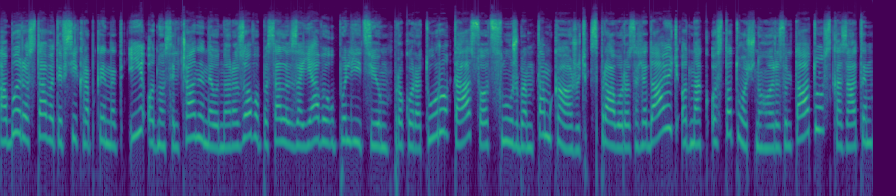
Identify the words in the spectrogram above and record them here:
Аби розставити всі крапки над і, односельчани неодноразово писали заяви у поліцію, прокуратуру та соцслужби. Там кажуть, справу розглядають, однак остаточного результату сказати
